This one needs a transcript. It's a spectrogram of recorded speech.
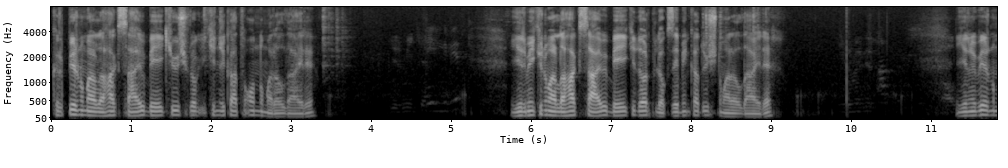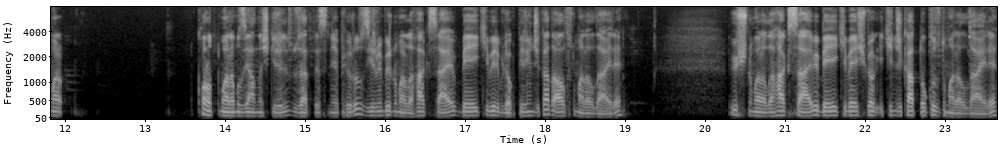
41 numaralı hak sahibi B2 3 blok 2. kat 10 numaralı daire. 22 numaralı hak sahibi B2 4 blok zemin kat 3 numaralı daire. 21 numara konut numaramız yanlış girildi düzeltmesini yapıyoruz. 21 numaralı hak sahibi B2 1 blok 1. kat 6 numaralı daire. 3 numaralı hak sahibi B2 5 blok 2. kat 9 numaralı daire.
